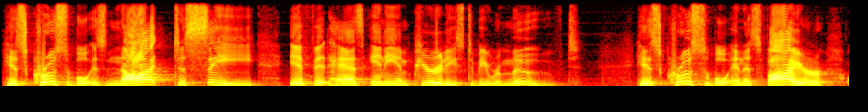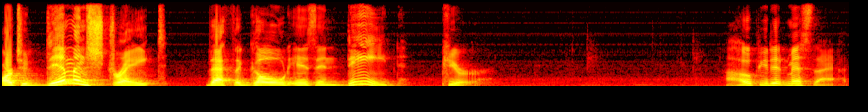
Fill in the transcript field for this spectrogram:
His crucible is not to see if it has any impurities to be removed. His crucible and his fire are to demonstrate that the gold is indeed pure. I hope you didn't miss that.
